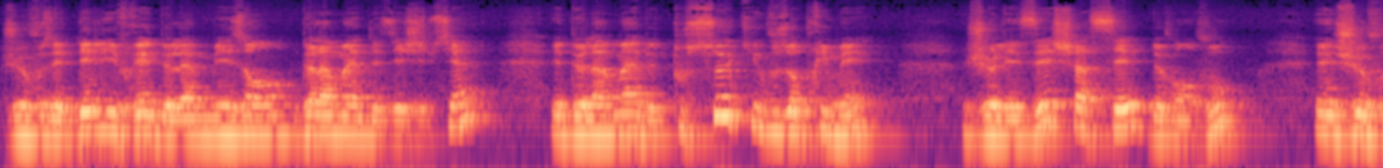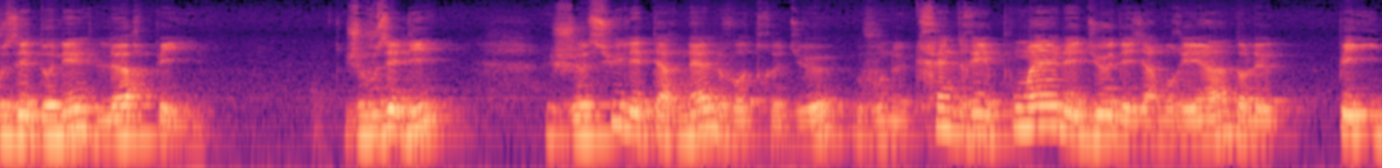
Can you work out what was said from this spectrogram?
Je vous ai délivré de la maison, de la main des Égyptiens et de la main de tous ceux qui vous opprimaient. Je les ai chassés devant vous et je vous ai donné leur pays. Je vous ai dit, je suis l'Éternel, votre Dieu. Vous ne craindrez point les dieux des Amoréens dans le pays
